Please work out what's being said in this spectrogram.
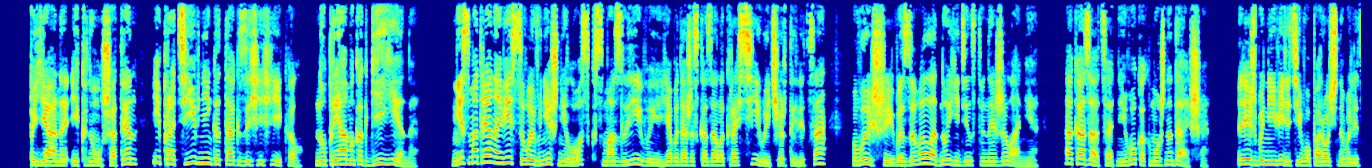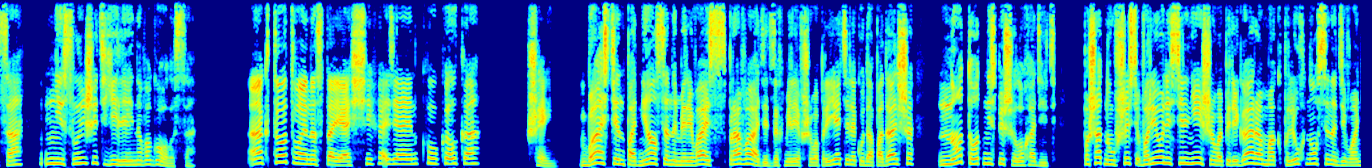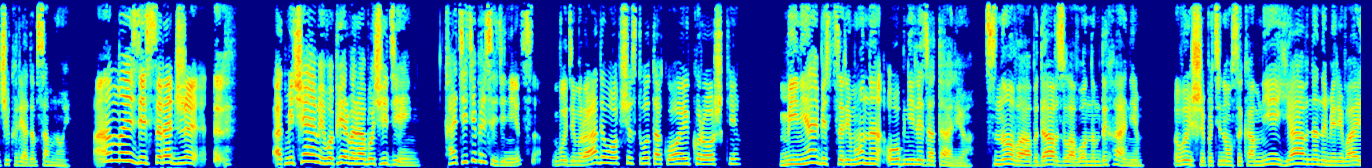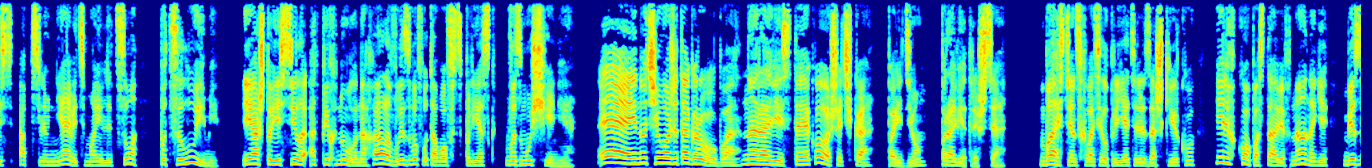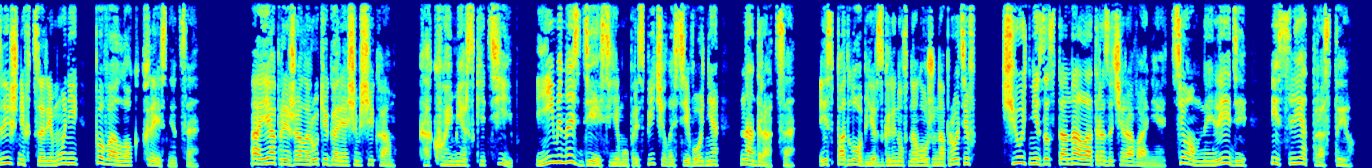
Пьяно икнул Шатен и противненько так захихикал, ну прямо как гиена. Несмотря на весь свой внешний лоск, смазливые, я бы даже сказала красивые черты лица, Высший вызывал одно единственное желание — оказаться от него как можно дальше, лишь бы не видеть его порочного лица, не слышать елейного голоса. «А кто твой настоящий хозяин, куколка?» Шейн. Бастин поднялся, намереваясь спровадить захмелевшего приятеля куда подальше, но тот не спешил уходить. Пошатнувшись, в ореоле сильнейшего перегара Мак плюхнулся на диванчик рядом со мной. А мы здесь с Раджи... Отмечаем его первый рабочий день. Хотите присоединиться? Будем рады обществу такой крошки. Меня бесцеремонно обняли за талию, снова обдав зловонным дыханием. Высший потянулся ко мне, явно намереваясь обслюнявить мое лицо поцелуями. Я, что есть силы, отпихнула нахала, вызвав у того всплеск возмущения. «Эй, ну чего же так грубо, норовистая кошечка?» «Пойдем, проветришься». Бастиан схватил приятеля за шкирку и, легко поставив на ноги, без лишних церемоний, поволок к лестнице. А я прижала руки горящим щекам. Какой мерзкий тип! И именно здесь ему приспичило сегодня надраться. Из-под лобья взглянув на ложу напротив, Чуть не застонала от разочарования. Темные леди и след простыл.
